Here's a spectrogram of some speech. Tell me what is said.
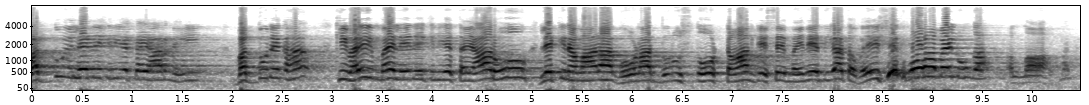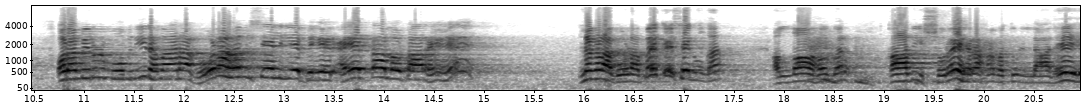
بدو لینے کے لیے تیار نہیں۔ بدو نے کہا کہ بھائی میں لینے کے لیے تیار ہوں، لیکن ہمارا گھوڑا درست ہو، ٹانگ جیسے میں نے دیا تو ویسے گھوڑا میں لوں گا۔ اللہ اور امیر المومنین ہمارا گھوڑا ہم سے لیے بغیر ایسا لوٹا رہے ہیں۔ لگڑا گھوڑا میں کیسے لوں گا؟ اللہ اکبر۔ قاضی شریح رحمت اللہ علیہ،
